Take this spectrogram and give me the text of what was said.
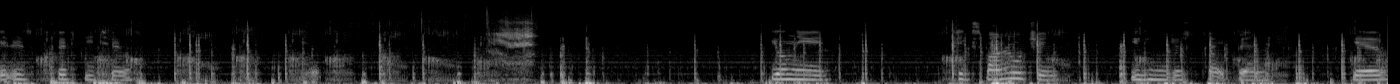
It is 52. You'll need pig spawner, which is, you can just type in give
